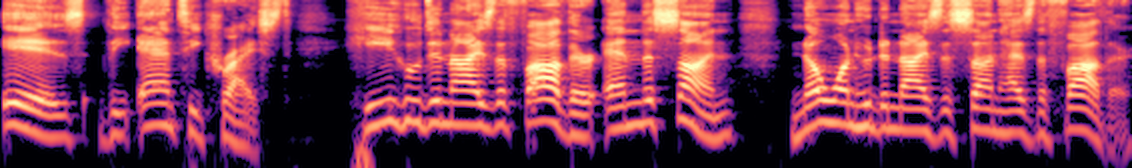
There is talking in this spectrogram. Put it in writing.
is the Antichrist. He who denies the Father and the Son, no one who denies the Son has the Father.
